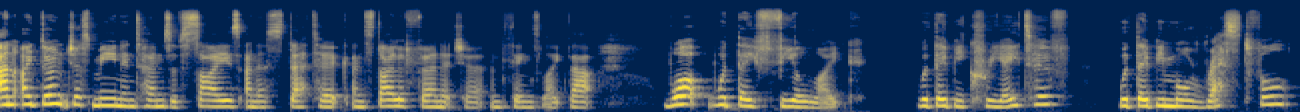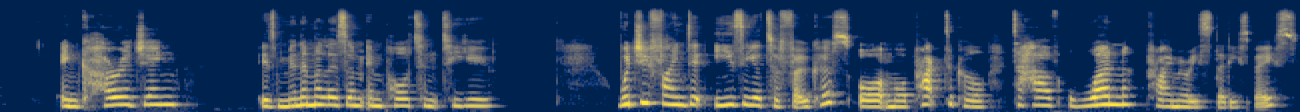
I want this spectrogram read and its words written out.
And I don't just mean in terms of size and aesthetic and style of furniture and things like that. What would they feel like? Would they be creative? Would they be more restful? Encouraging? Is minimalism important to you? Would you find it easier to focus or more practical to have one primary study space?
